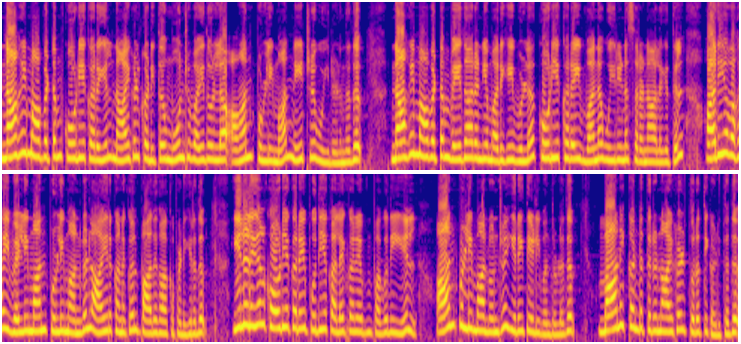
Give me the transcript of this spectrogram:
நாகை மாவட்டம் கோடியக்கரையில் நாய்கள் கடித்து மூன்று வயதுள்ள ஆண் புள்ளிமான் நேற்று உயிரிழந்தது. நாகை மாவட்டம் வேதாரண்யம் அருகே உள்ள கோடியக்கரை வன உயிரின சரணாலயத்தில் அரிய வகை வெள்ளிமான் புள்ளிமான்கள் ஆயிரக்கணக்கில் பாதுகாக்கப்படுகிறது. இந்நிலையில் கோடியக்கரை புதிய கலைக்கரம் பகுதியில் ஆண் புள்ளிமான் ஒன்று இறை தேடி வந்துள்ளது. மானிக்கண்ட திருநாய்கள் துரத்தி கடித்தது.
